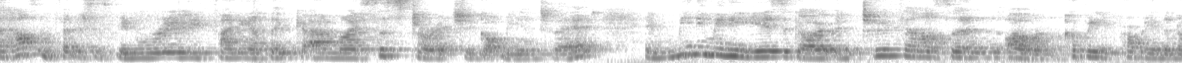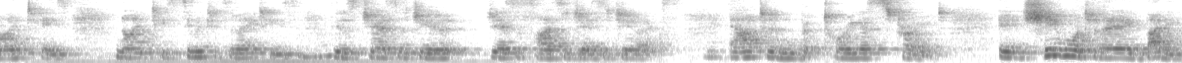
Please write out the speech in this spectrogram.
So health and fitness has been really funny. I think uh, my sister actually got me into that. And many, many years ago in 2000, oh, it could be probably in the 90s, 90s, 70s and 80s, mm-hmm. there was Jazzercise and Jazzergetics out in Victoria Street. And she wanted a buddy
